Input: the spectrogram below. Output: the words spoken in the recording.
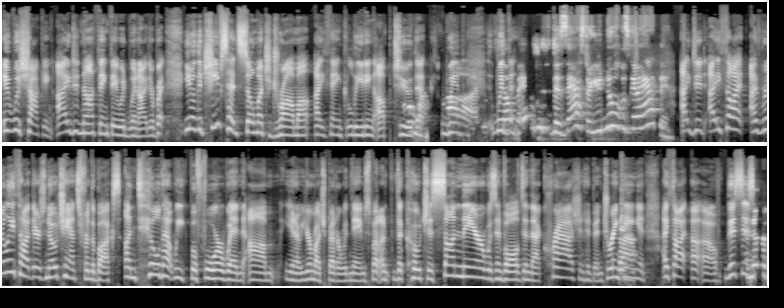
it was shocking. I did not think they would win either. But you know, the Chiefs had so much drama. I think leading up to oh that with with so, the, it was a disaster. You knew it was going to happen. I did. I thought. I really thought there's no chance for the Bucks until that week before when um you know you're much better with names, but um, the coach's son there was involved in that crash and had been drinking, yeah. and I thought, uh oh, this is the,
